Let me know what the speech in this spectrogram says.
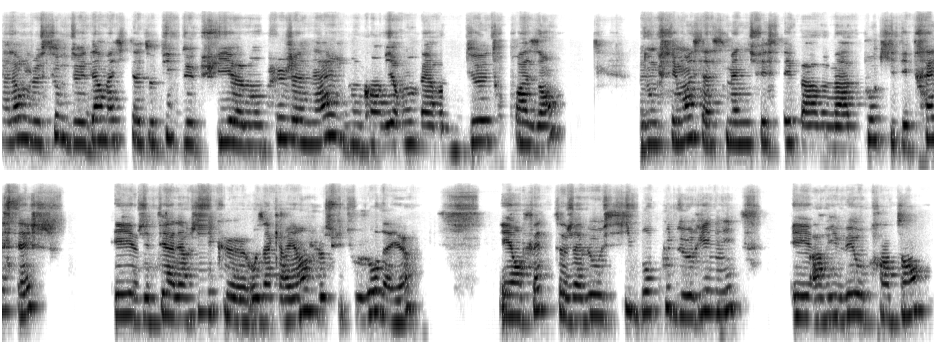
Alors, je souffre de dermatite atopique depuis euh, mon plus jeune âge, donc environ vers 2-3 ans. Donc, chez moi, ça se manifestait par ma peau qui était très sèche et j'étais allergique euh, aux acariens, je le suis toujours d'ailleurs. Et en fait, j'avais aussi beaucoup de rhinite et arrivé au printemps,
